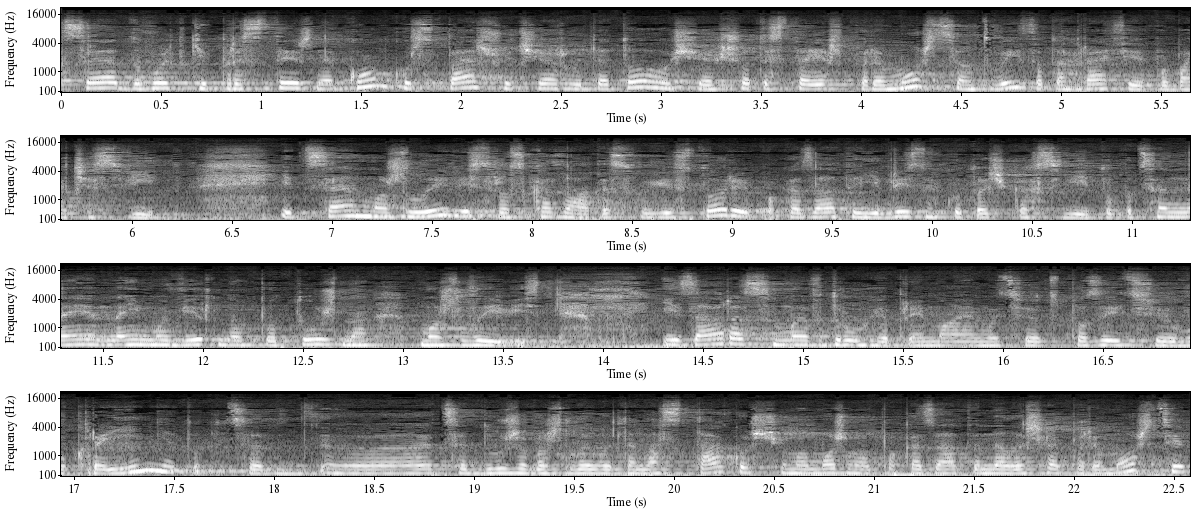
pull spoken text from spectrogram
Це доволі таки престижний конкурс в першу чергу для того, що якщо ти стаєш переможцем, твої фотографії побачить світ, і це можливість розказати свою історію, показати її в різних куточках світу, бо це неймовірно потужна можливість. І зараз ми вдруге приймаємо цю експозицію в Україні. Тобто, це, е, це дуже важливо для нас також, що ми можемо показати не лише переможців,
